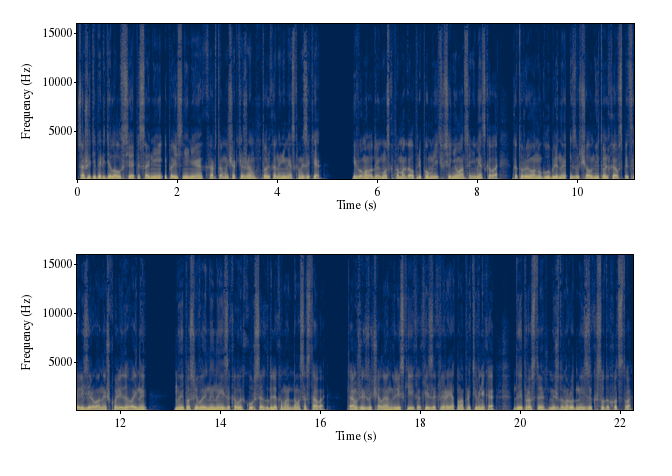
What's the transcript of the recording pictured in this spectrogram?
Саша теперь делал все описания и пояснения к картам и чертежам только на немецком языке. Его молодой мозг помогал припомнить все нюансы немецкого, которые он углубленно изучал не только в специализированной школе до войны, но и после войны на языковых курсах для командного состава. Там же изучал и английский как язык вероятного противника, да и просто международный язык судоходства.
